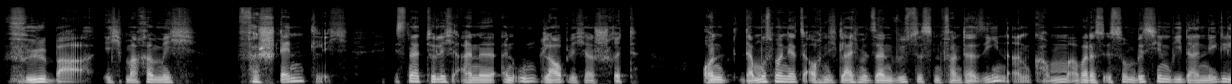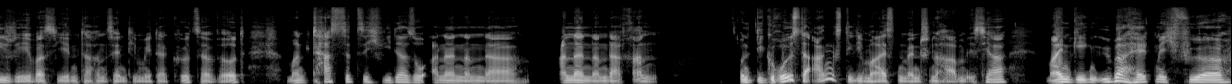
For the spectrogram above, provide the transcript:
fühlbar. Ich mache mich verständlich. Ist natürlich eine, ein unglaublicher Schritt. Und da muss man jetzt auch nicht gleich mit seinen wüstesten Fantasien ankommen, aber das ist so ein bisschen wie dein Negligé, was jeden Tag einen Zentimeter kürzer wird. Man tastet sich wieder so aneinander, aneinander ran. Und die größte Angst, die die meisten Menschen haben, ist ja, mein Gegenüber hält mich für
